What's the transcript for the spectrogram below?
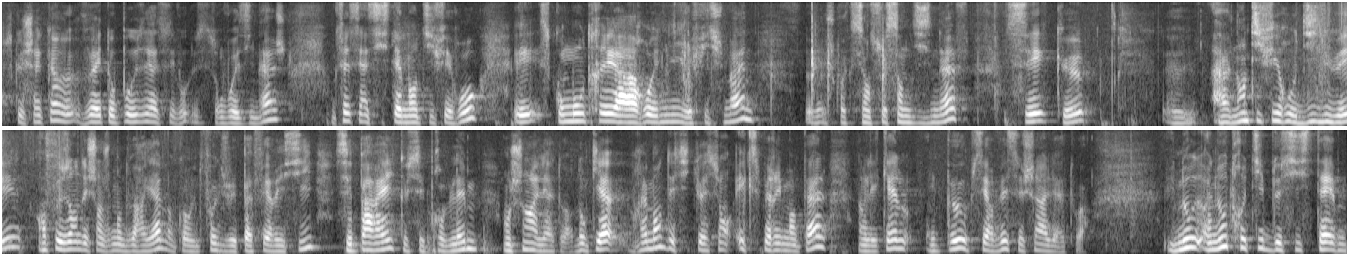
puisque chacun veut être opposé à son voisinage. Donc ça, c'est un système antiferro. Et ce qu'ont montré à Aroni et Fishman, euh, je crois que c'est en 79, c'est que euh, un antiferro dilué, en faisant des changements de variables, encore une fois que je ne vais pas faire ici, c'est pareil que ces problèmes en champ aléatoire. Donc il y a vraiment des situations expérimentales dans lesquelles on peut observer ces champs aléatoires. un autre type de système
